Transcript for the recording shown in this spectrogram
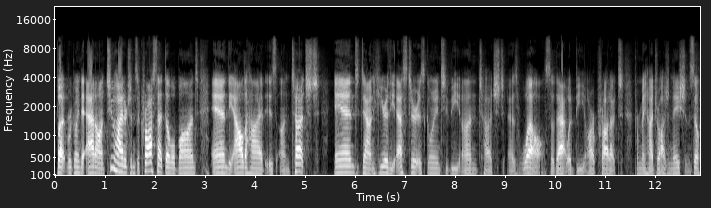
but we're going to add on two hydrogens across that double bond, and the aldehyde is untouched. And down here, the ester is going to be untouched as well. So that would be our product from a hydrogenation. So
